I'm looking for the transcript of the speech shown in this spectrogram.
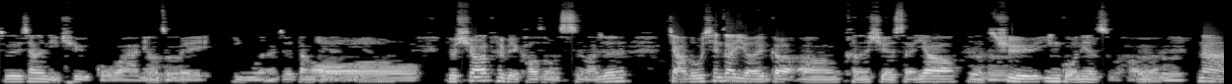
就是像是你去国外，你要准备英文，嗯、就是当地的语言，哦、有需要特别考什么试吗？就是假如现在有一个嗯，嗯，可能学生要去英国念书好了，嗯、那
